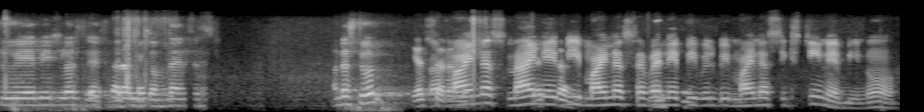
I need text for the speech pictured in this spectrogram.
2ab plus Yes, s sir, understood. becomes the answer. Understood? Yes, Uh, sir. minus 9ab Yes, minus 7ab will be minus 16ab, no?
